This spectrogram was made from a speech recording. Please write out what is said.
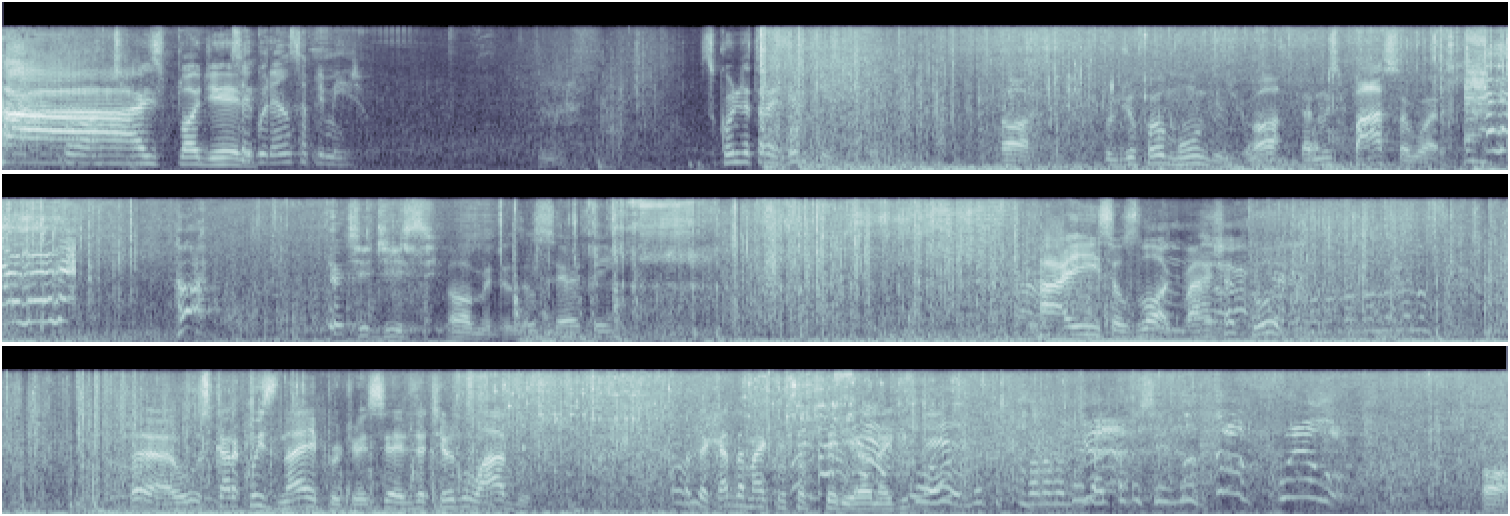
ah, explode ele. Segurança primeiro. Esconde atrás dele, Kate. Ó, explodiu foi o mundo. tio. Ó, tá no espaço agora. Eu te disse. Oh, meu Deus, deu certo, hein? Aí, seus logs, vai rachar tudo. É, os caras com sniper, tio, eles, atiram do lado. Olha, cada Microsofteriano aí. que- eu vou ter que falar a verdade pra vocês, viu? Tranquilo! Ó,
